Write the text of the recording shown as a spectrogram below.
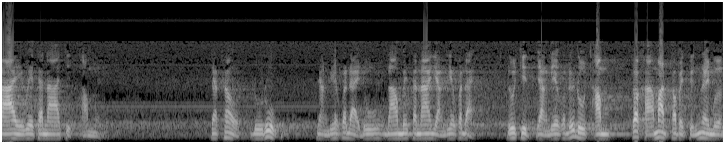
กายเวทนาจิตธรรมจะเข้าดูรูปอย่างเดียวก็ได้ ดูนามเวทนาอย่างเดียวก็ได้ ดูจิตอย่างเดียวก็ได้ดูธรรมก็สามารถเข้าไปถึงในเมือง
